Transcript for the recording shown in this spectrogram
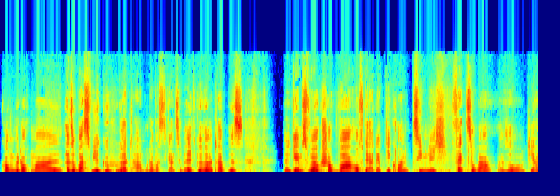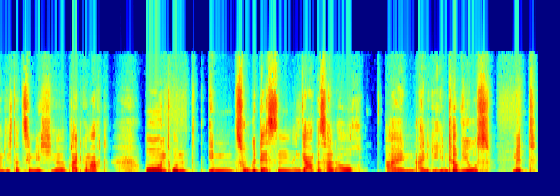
Kommen wir doch mal. Also was wir gehört haben oder was die ganze Welt gehört hat, ist, äh, Games Workshop war auf der Adepticon, ziemlich fett sogar. Also die haben sich da ziemlich äh, breit gemacht. Und, und im Zuge dessen gab es halt auch ein, einige Interviews mit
